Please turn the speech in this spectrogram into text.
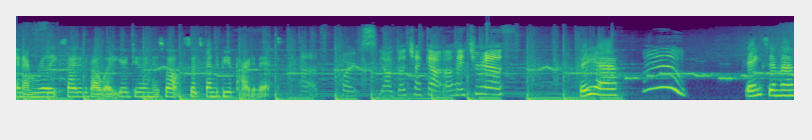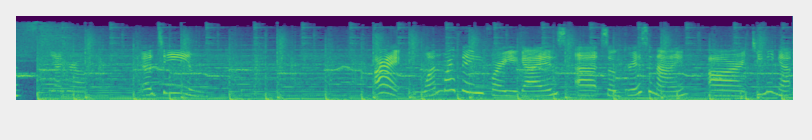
and I'm really excited about what you're doing as well. So it's fun to be a part of it. Uh, of course. Y'all go check out Oh Hey Truth. See ya. Thanks, Emma. Yeah, girl. Go team. All right, one more thing for you guys. Uh, so Grizz and I are teaming up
